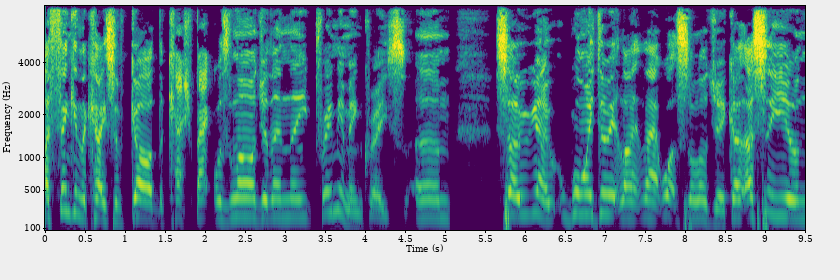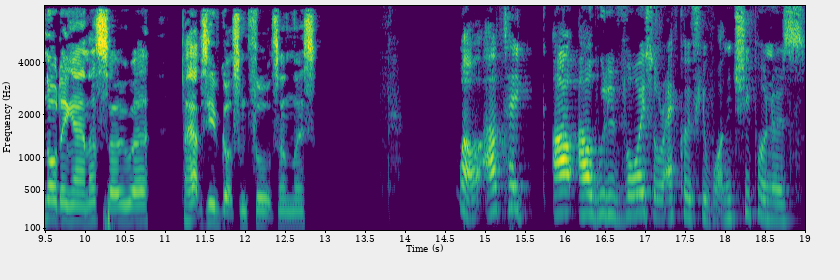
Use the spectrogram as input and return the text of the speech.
I, think in the case of Gard, the cashback was larger than the premium increase. Um, So, you know, why do it like that? What's the logic? I, I see you're nodding, Anna, so uh, perhaps you've got some thoughts on this. Well, I'll take, I'll, I will voice or echo if you want, ship owners'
